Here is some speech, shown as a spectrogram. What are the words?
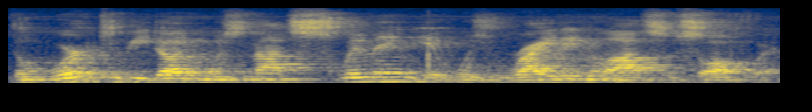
the work to be done was not swimming, it was writing lots of software.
